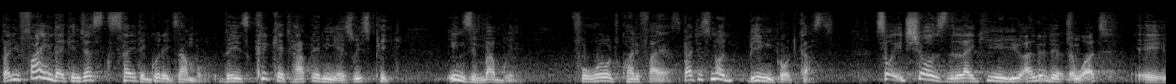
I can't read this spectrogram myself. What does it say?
But you find, I can just cite a good example. There is cricket happening as we speak in Zimbabwe for world qualifiers, but it's not being broadcast. So it shows, like you, you alluded the, the to. what? Uh,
